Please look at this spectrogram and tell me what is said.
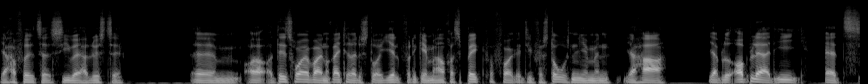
jeg har frihed til at sige, hvad jeg har lyst til. Øhm, og, og det tror jeg var en rigtig, rigtig stor hjælp, for det gav meget respekt for folk, at de forstod sådan, jamen, jeg har, jeg er blevet oplært i, at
